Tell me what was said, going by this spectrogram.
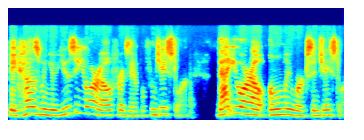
Because when you use a URL, for example, from JSTOR, that URL only works in JSTOR.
